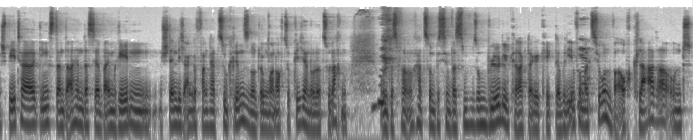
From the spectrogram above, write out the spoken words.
später ging es dann dahin, dass er beim Reden ständig angefangen hat zu grinsen und irgendwann auch zu kichern oder zu lachen. Ja. Und das hat so ein bisschen was, so einen Blödelcharakter gekriegt. Aber die Information ja. war auch klarer und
